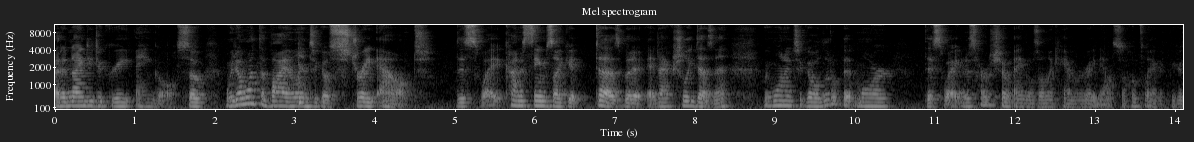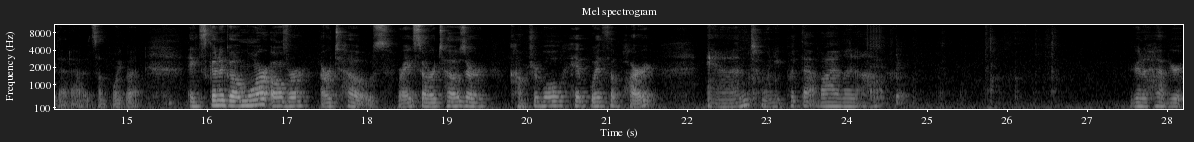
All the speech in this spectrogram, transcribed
at a 90 degree angle. So we don't want the violin to go straight out this way. It kind of seems like it does, but it, it actually doesn't. We want it to go a little bit more this way. And it's hard to show angles on the camera right now, so hopefully I can figure that out at some point. But it's going to go more over our toes, right? So our toes are comfortable hip width apart. And when you put that violin up, you're going to have your,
